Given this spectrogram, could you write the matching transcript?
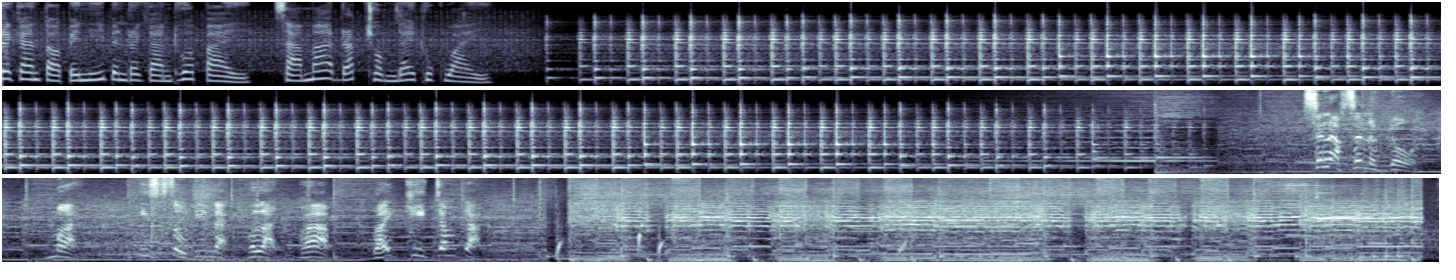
รายการต่อไปนี้เป็นรายการทั่วไป สามารถรับชมได้ทุกวัย สนับสนุนโดยใหม่ Isuzu D-Max พลานุภาพ ไร้ขีดจำกัด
